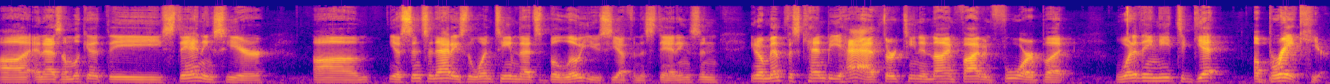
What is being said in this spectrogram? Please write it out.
Uh, and as I'm looking at the standings here, um, you know, Cincinnati's the one team that's below UCF in the standings, and you know, Memphis can be had 13 and 9, 5 and 4, but what do they need to get a break here?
